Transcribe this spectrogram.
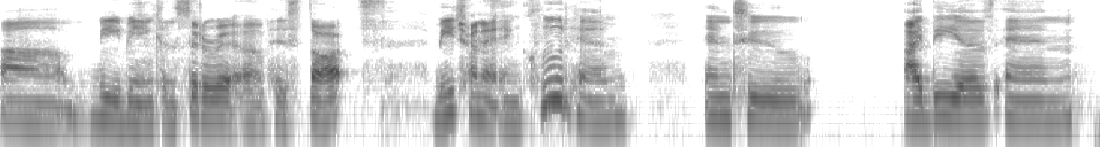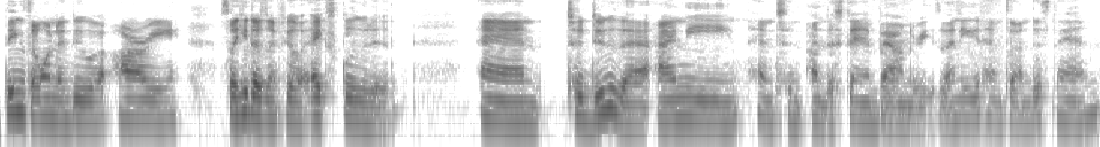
um, me being considerate of his thoughts, me trying to include him into ideas and things I want to do with Ari so he doesn't feel excluded. And to do that, I need him to understand boundaries. I need him to understand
